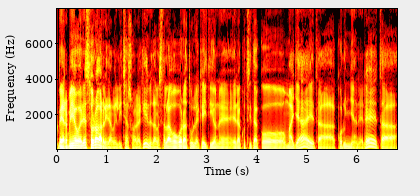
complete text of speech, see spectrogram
Bermeo ere zoragarri da itsasoarekin eta bestela gogoratu lekeition eh, erakutzitako maila eta Koruñan ere eta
